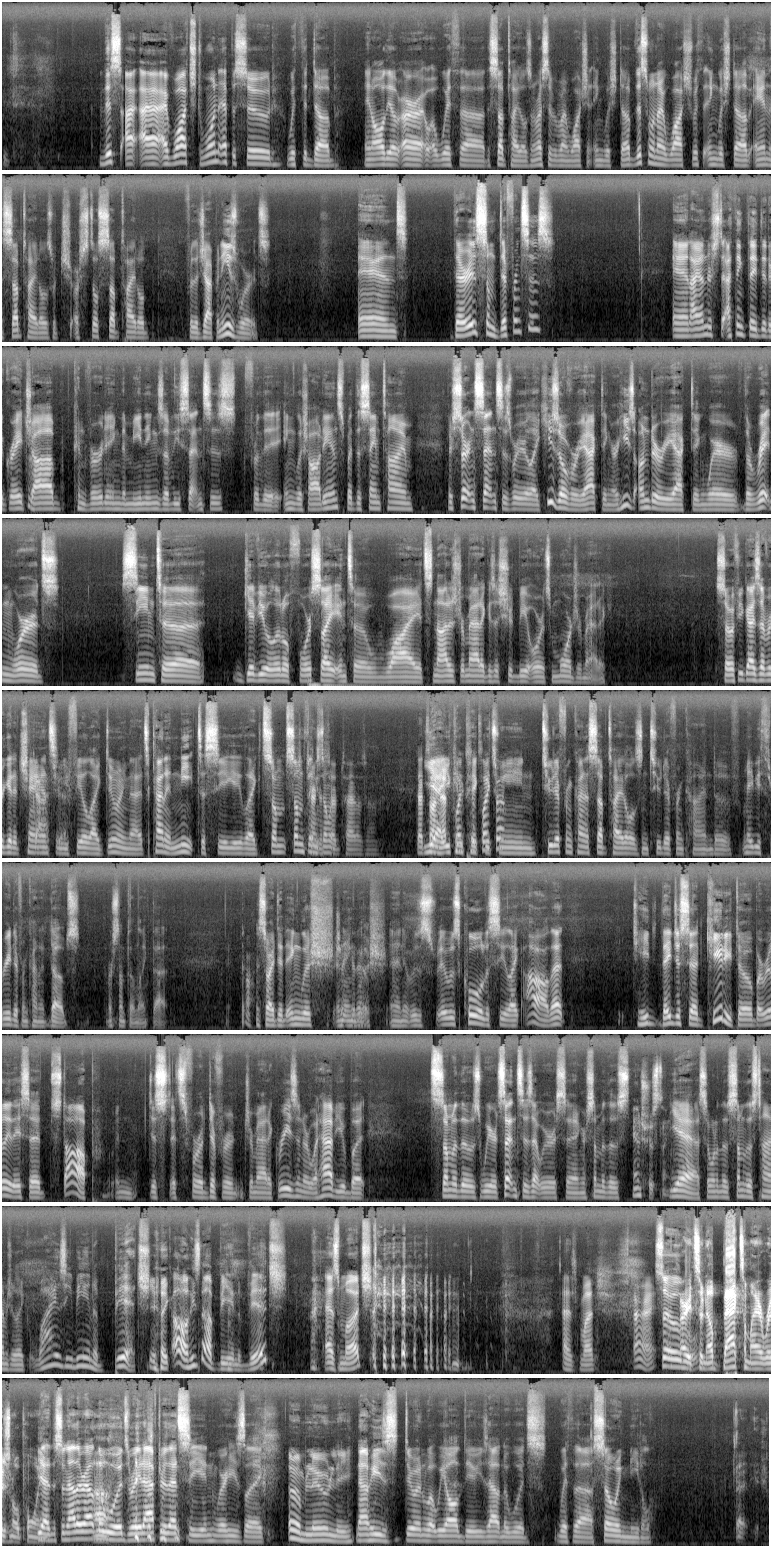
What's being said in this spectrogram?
This I, I I've watched one episode with the dub and all the other or uh, with uh, the subtitles, and the rest of it I'm watching English dub. This one I watched with the English dub and the subtitles, which are still subtitled for the Japanese words. And there is some differences. And I understand. I think they did a great job converting the meanings of these sentences for the English audience, but at the same time, there's certain sentences where you're like, he's overreacting or he's underreacting, where the written words seem to give you a little foresight into why it's not as dramatic as it should be or it's more dramatic. So if you guys ever get a chance and you feel like doing that, it's kind of neat to see like some some Turn things the don't subtitles on. That's yeah, on you can pick like that? between two different kind of subtitles and two different kind of maybe three different kind of dubs or something like that. And so I did English and Check it. English, and it was it was cool to see like oh that he they just said Kirito, but really they said stop, and just it's for a different dramatic reason or what have you. But some of those weird sentences that we were saying, or some of those Interesting. yeah, so one of those some of those times you're like, why is he being a bitch? You're like, oh, he's not being a bitch as much. as much. All right. so All right, so now back to my original point. Yeah, so now they're out in the Ah. woods right after that scene where he's like, "I'm lonely." Now he's doing what we all do. He's out in the woods with a sewing needle.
